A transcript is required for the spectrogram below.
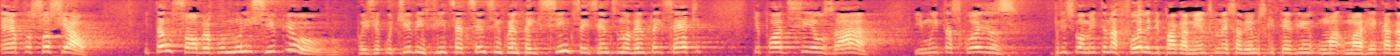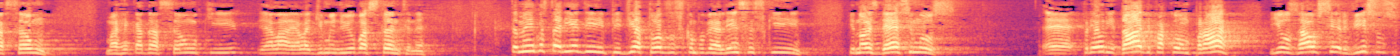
é para o social. Então sobra para o município, para o executivo, enfim, 755,697, que pode se usar em muitas coisas principalmente na folha de pagamento, que nós sabemos que teve uma, uma arrecadação, uma arrecadação que ela, ela diminuiu bastante, né? Também gostaria de pedir a todos os campobelenses que, que nós dessemos é, prioridade para comprar e usar os serviços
